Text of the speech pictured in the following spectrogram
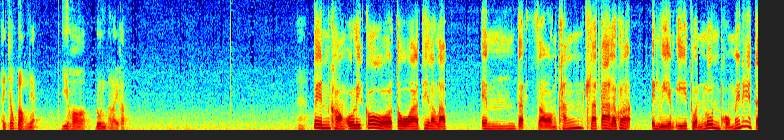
ไอ้เจ้ากล่องเนี่ย ยี่ห้อรุ่นอะไรครับ เป็นของ Origo ตัวที่รองรับ M ดับสองครั้ง SATA แล้วก็ NVMe ส่วนรุ่นผมไม่แน่ใจ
